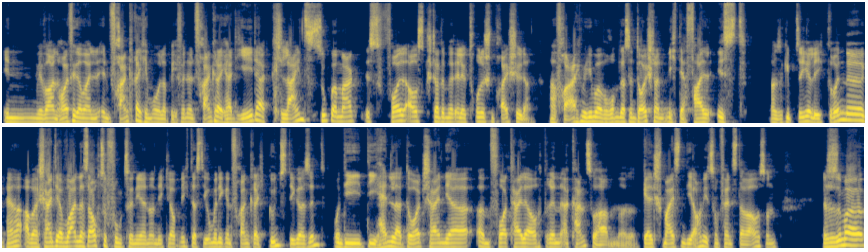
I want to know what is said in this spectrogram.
in, wir waren häufiger mal in Frankreich im Urlaub. Ich finde, in Frankreich hat jeder Kleinstsupermarkt ist voll ausgestattet mit elektronischen Preisschildern. Da frage ich mich immer, warum das in Deutschland nicht der Fall ist. Also gibt sicherlich Gründe, ja, aber es scheint ja woanders auch zu funktionieren. Und ich glaube nicht, dass die unbedingt in Frankreich günstiger sind. Und die, die Händler dort scheinen ja ähm, Vorteile auch drin erkannt zu haben. Also Geld schmeißen die auch nicht zum Fenster raus. Und das ist immer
